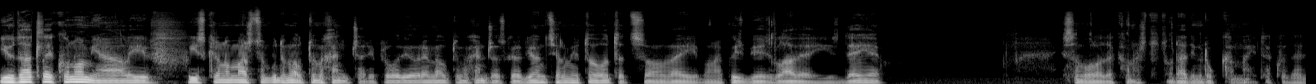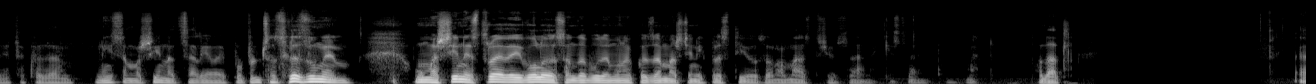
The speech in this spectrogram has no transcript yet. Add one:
i odatle ekonomija, ali iskreno maš sam budem automehaničar i provodio vreme automehaničarskoj radionici, ali mi je to otac ovaj, onako izbio iz glave i iz deje. I sam volao da kao nešto to radim rukama i tako dalje, tako da nisam mašinac, ali ovaj, poprično se razumem u mašine, strojeve i voleo sam da budem onako zamašćenih prstiju sa ono mastriju, sa neke stvari. Odatle. E,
